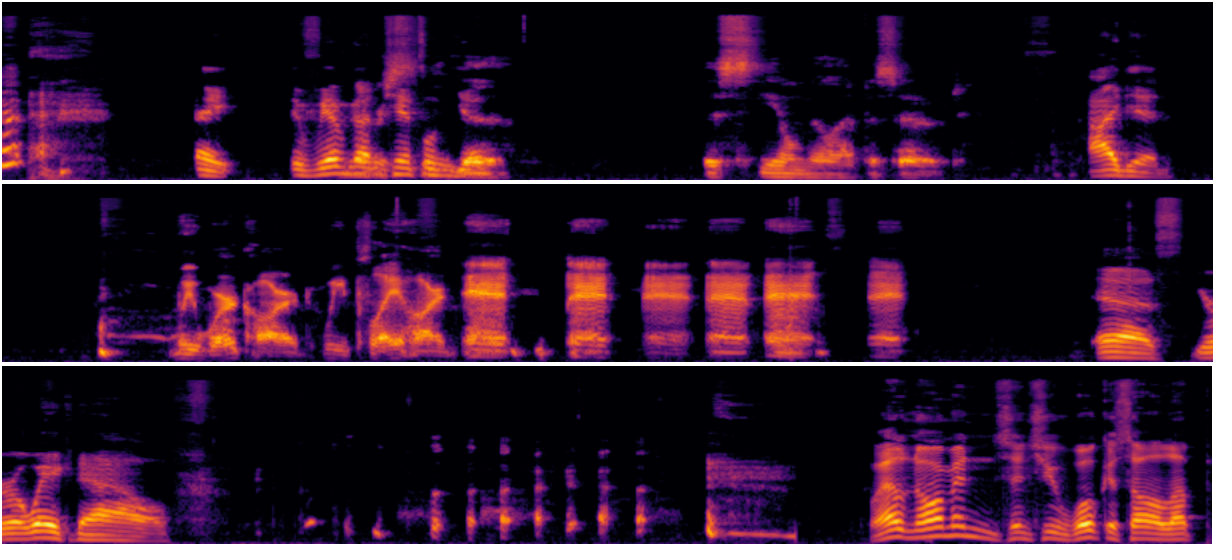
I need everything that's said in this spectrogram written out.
Hey, if we haven't gotten canceled seen yet, the, the Steel Mill episode. I did. We work hard. We play hard. Eh, eh, eh. Yes, you're awake now. Well, Norman, since you woke us all up,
